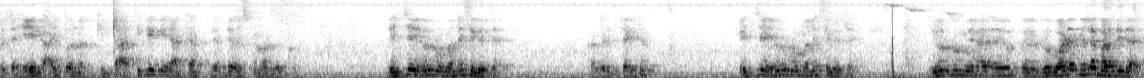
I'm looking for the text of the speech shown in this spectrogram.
ಮತ್ತೆ ಹೇಗಾಯ್ತು ಅನ್ನೋದಕ್ಕಿಂತ ಅತಿಗೆಗೆ ಯಾಕೆ ಆಗ್ತದೆ ಅಂತ ಯೋಚನೆ ಮಾಡಬೇಕು. ಗೆಜ್ಜೆ ಇವ್ರ ರೂಮಲ್ಲೇ ಸಿಗುತ್ತೆ. ಕಾವೇರಿ ಟೈಟು ಹೆಜ್ಜೆ ಇವ್ರ ರೂಮಲ್ಲಿ ಸಿಗುತ್ತೆ. ಇವ್ರ ರೂಮ್ ಇರೋ ಗೋಡೆ ಮೇಲೆ ಬರ್ದಿದ್ದಾರೆ.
